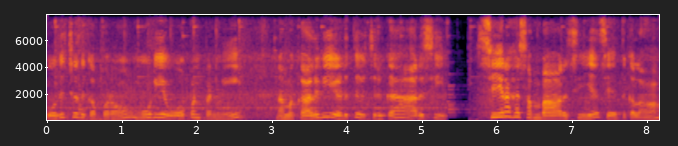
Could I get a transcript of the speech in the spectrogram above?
கொதித்ததுக்கப்புறம் மூடியை ஓப்பன் பண்ணி நம்ம கழுவி எடுத்து வச்சுருக்க அரிசி சீரக சம்பா அரிசியை சேர்த்துக்கலாம்.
